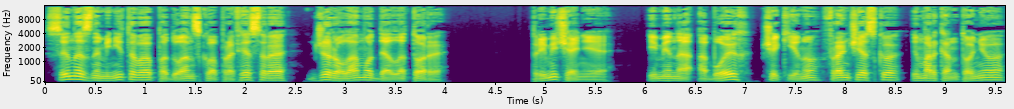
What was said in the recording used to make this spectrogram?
сына знаменитого падуанского профессора Джероламо Делла Торре. Примечание. Имена обоих, Чекино, Франческо и Марк-Антонио,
